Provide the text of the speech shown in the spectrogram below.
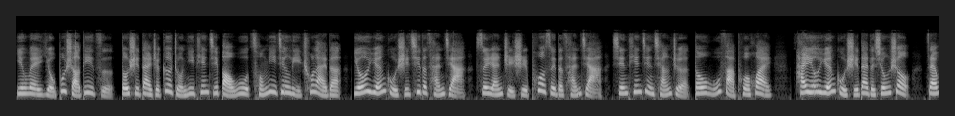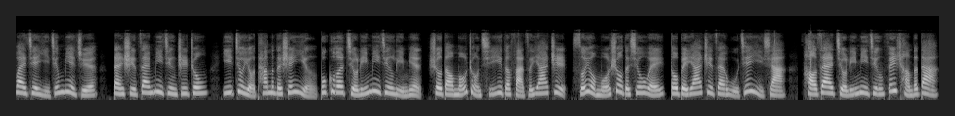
因为有不少弟子都是带着各种逆天级宝物从秘境里出来的。由远古时期的残甲，虽然只是破碎的残甲，先天境强者都无法破坏；还有远古时代的凶兽，在外界已经灭绝。但是在秘境之中，依旧有他们的身影。不过九黎秘境里面受到某种奇异的法则压制，所有魔兽的修为都被压制在五阶以下。好在九黎秘境非常的大，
